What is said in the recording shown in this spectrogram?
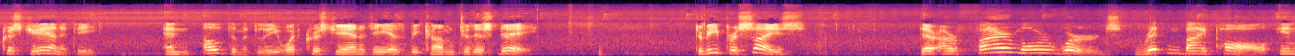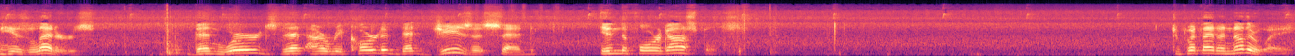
Christianity and ultimately what Christianity has become to this day. To be precise, there are far more words written by Paul in his letters than words that are recorded that Jesus said in the four Gospels. To put that another way,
